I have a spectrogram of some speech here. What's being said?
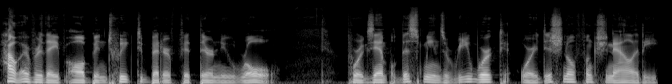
however, they've all been tweaked to better fit their new role. For example, this means reworked or additional functionality,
